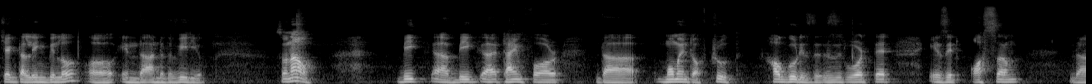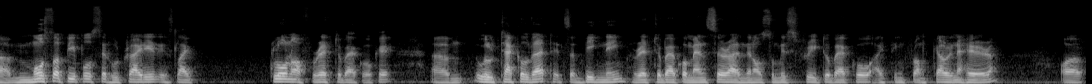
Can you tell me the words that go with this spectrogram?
Check the link below uh, in the under the video. So now big uh, big uh, time for the moment of truth. How good is this? Is it worth it? Is it awesome the most of people said who tried it is like clone of red tobacco okay? Um, we'll tackle that. It's a big name red tobacco mancera and then also mystery tobacco i think from carolina herrera. Or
